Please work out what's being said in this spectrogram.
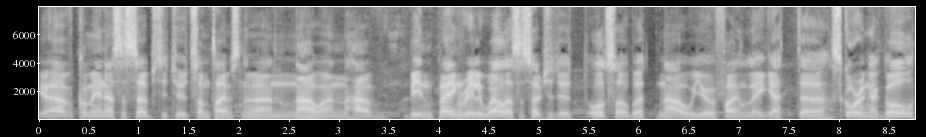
You have come in as a substitute sometimes now and now, and have been playing really well as a substitute also. But now you finally get uh, scoring a goal.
